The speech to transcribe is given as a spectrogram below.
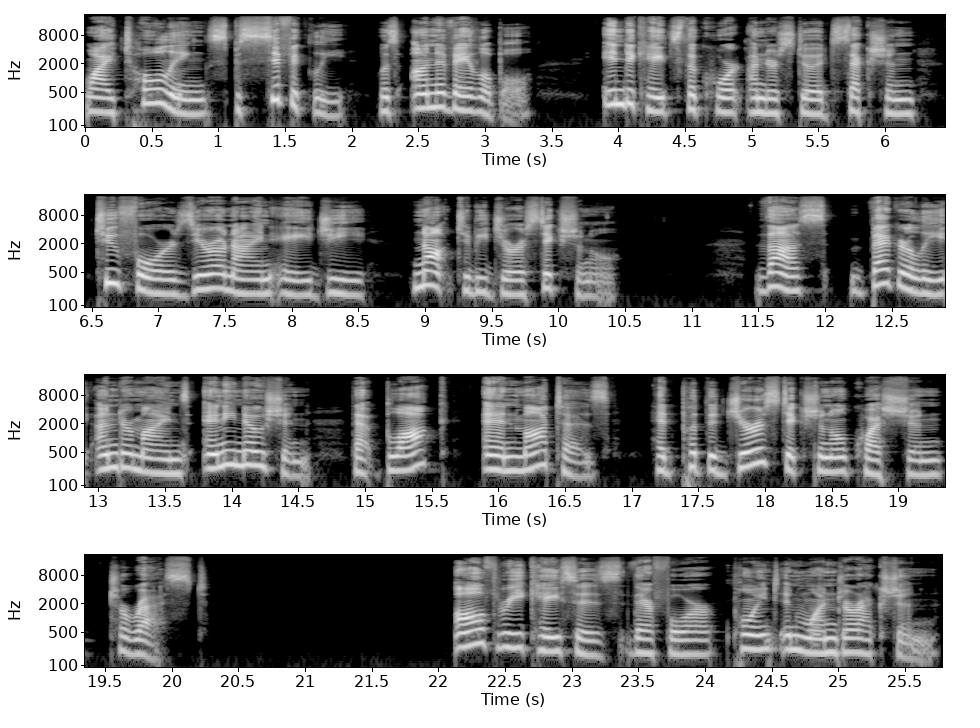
why tolling specifically was unavailable indicates the court understood Section 2409AG not to be jurisdictional. Thus, Beggerly undermines any notion that Block and Mottaz had put the jurisdictional question to rest. All three cases, therefore, point in one direction.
